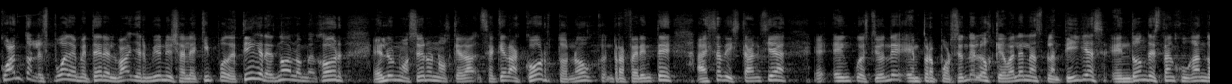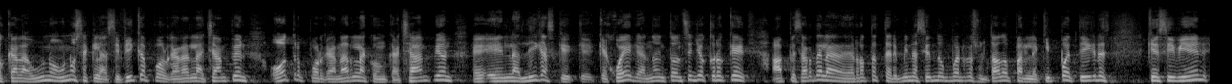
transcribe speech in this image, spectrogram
cuánto les puede meter el Bayern Múnich al equipo de Tigres, ¿no? A lo mejor el 1 a 0 nos queda, se queda corto, ¿no? Referente a esa distancia eh, en cuestión de, en proporción de los que valen las plantillas, en dónde están jugando cada uno. Uno se clasifica por ganar la Champions, otro por ganar la Conca Champions, eh, en las ligas que, que juegan, ¿no? Entonces yo creo que a pesar de la derrota termina siendo un buen resultado para el equipo de Tigres, que si bien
